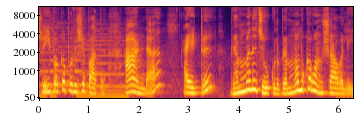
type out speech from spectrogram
ಶ್ರೀಬೊಕ್ಕ ಪುರುಷ ಪಾತ್ರ. ಆ ಅಂಡ ಐಟ್ ಬ್ರಹ್ಮನ ಜೋಕುಲು ಬ್ರಹ್ಮಮುಖ ವಂಶಾವಳಿ.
